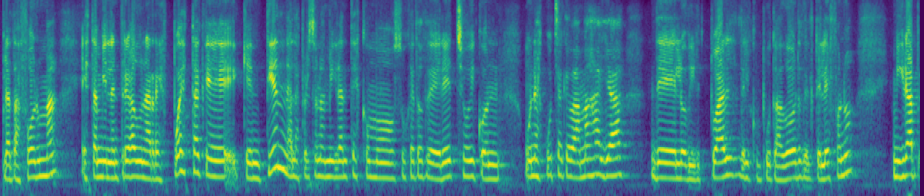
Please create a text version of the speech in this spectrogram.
plataforma. Es también la entrega de una respuesta que, entiende a las personas migrantes como sujetos de derecho y con una escucha que va más allá de lo virtual, del computador, del teléfono. Migrap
